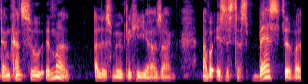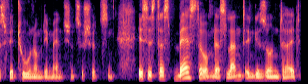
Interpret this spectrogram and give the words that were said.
dann kannst du immer alles mögliche Ja sagen. Aber ist es das Beste, was wir tun, um die Menschen zu schützen? Ist es das Beste, um das Land in Gesundheit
